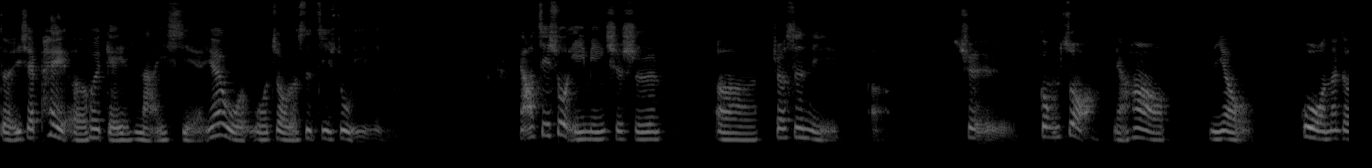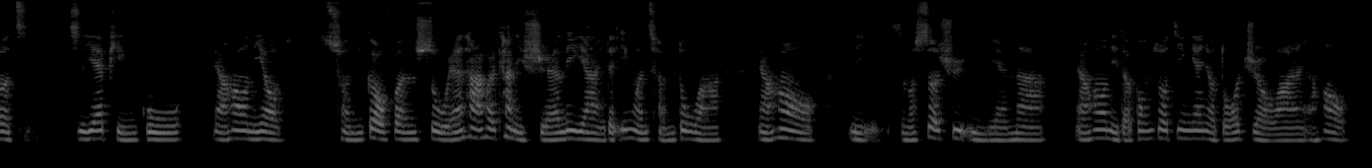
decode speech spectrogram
的一些配额会给哪一些？因为我我走的是技术移民嘛，然后技术移民其实呃就是你呃去工作，然后你有过那个职职业评估，然后你有存够分数，因为他会看你学历啊、你的英文程度啊，然后你什么社区语言呐，然后你的工作经验有多久啊，然后。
